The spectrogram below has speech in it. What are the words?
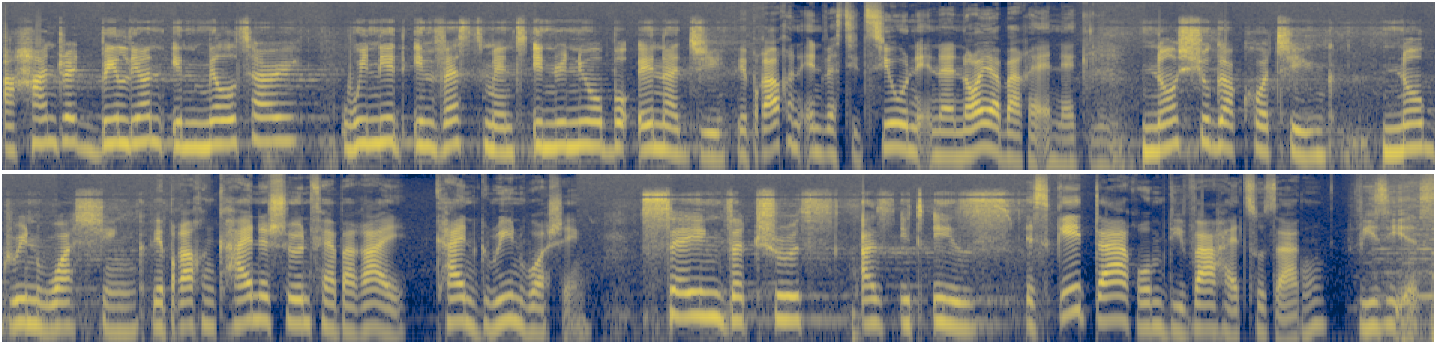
100 billion in military We need investment in renewable energy. Wir brauchen Investitionen in erneuerbare Energien. No sugarcoating, no greenwashing. Wir brauchen keine Schönfärberei, kein Greenwashing. Saying the truth as it is. Es geht darum, die Wahrheit zu sagen, wie sie ist.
